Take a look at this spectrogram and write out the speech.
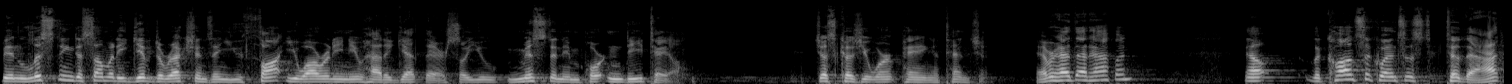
been listening to somebody give directions and you thought you already knew how to get there, so you missed an important detail just because you weren't paying attention? Ever had that happen? Now, the consequences to that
